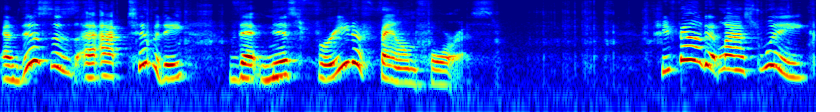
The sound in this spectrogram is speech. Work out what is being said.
And this is an activity that Miss Frida found for us. She found it last week,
